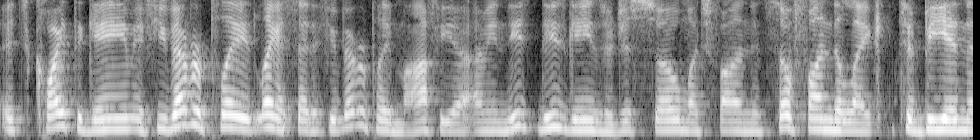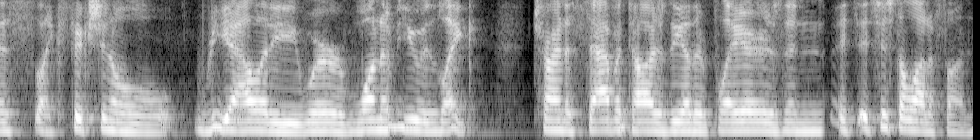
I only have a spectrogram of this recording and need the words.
It's quite the game. If you've ever played, like I said, if you've ever played Mafia, I mean these these games are just so much fun. It's so fun to like to be in this like fictional reality where one of you is like trying to sabotage the other players and it's it's just a lot of fun.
